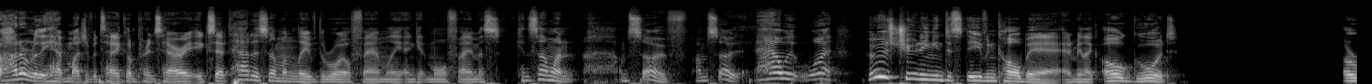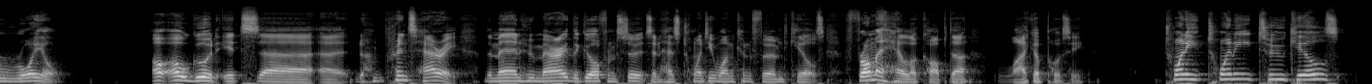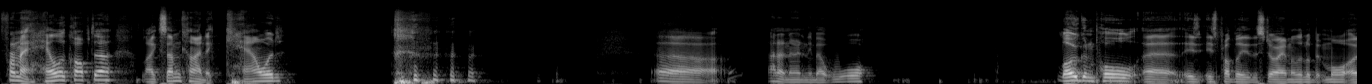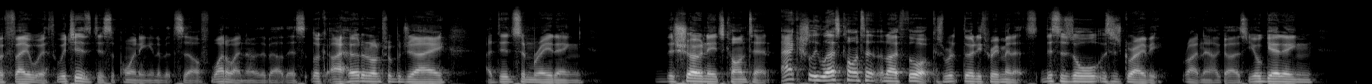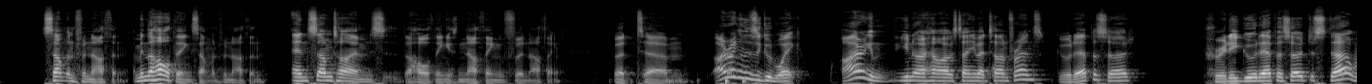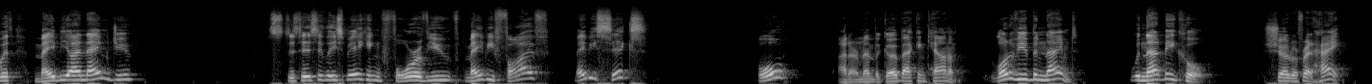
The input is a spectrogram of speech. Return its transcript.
I don't really have much of a take on Prince Harry, except how does someone leave the royal family and get more famous? Can someone? I'm so, I'm so. How? Why? Who's tuning into Stephen Colbert and be like, oh, good, a royal? Oh, oh, good. It's uh, uh, Prince Harry, the man who married the girl from Suits and has 21 confirmed kills from a helicopter like a pussy. 20, 22 kills from a helicopter like some kind of coward. uh, I don't know anything about war. Logan Paul uh, is, is probably the story I'm a little bit more au fait with, which is disappointing in of itself. Why do I know about this? Look, I heard it on Triple J. I did some reading. The show needs content. Actually, less content than I thought because we're at 33 minutes. This is all. This is gravy right now, guys. You're getting something for nothing. I mean, the whole thing's something for nothing, and sometimes the whole thing is nothing for nothing. But um, I reckon this is a good week. I reckon you know how I was telling you about telling friends. Good episode. Pretty good episode to start with. Maybe I named you. Statistically speaking, four of you, maybe five, maybe six, four. I don't remember. Go back and count them. A lot of you have been named. Wouldn't that be cool? Show to a friend, hey,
